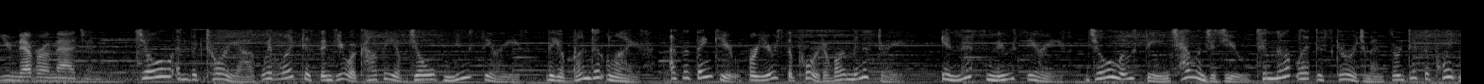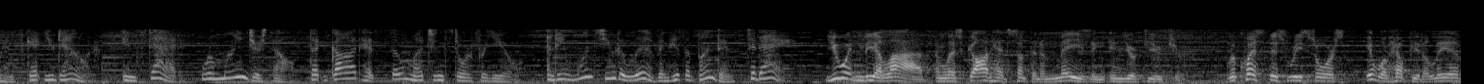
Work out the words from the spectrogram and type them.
you never imagined. Joel and Victoria would like to send you a copy of Joel's new series, The Abundant Life, as a thank you for your support of our ministry. In this new series, Joel Osteen challenges you to not let discouragements or disappointments get you down. Instead, remind yourself that God has so much in store for you, and He wants you to live in His abundance today. You wouldn't be alive unless God had something amazing in your future. Request this resource. It will help you to live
